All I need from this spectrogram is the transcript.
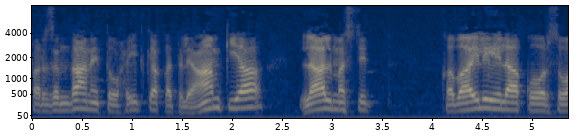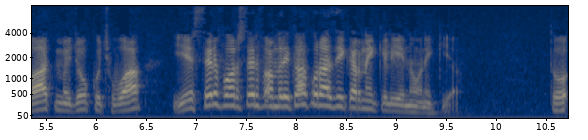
فرزندان توحید کا قتل عام کیا، لال مسجد قبائلی علاقوں اور سوات میں جو کچھ ہوا، یہ صرف اور صرف امریکہ کو راضی کرنے کے لیے انہوں نے کیا۔ تو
